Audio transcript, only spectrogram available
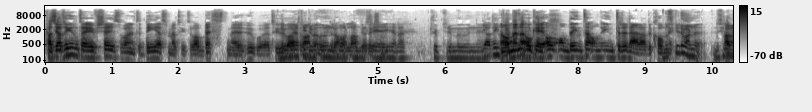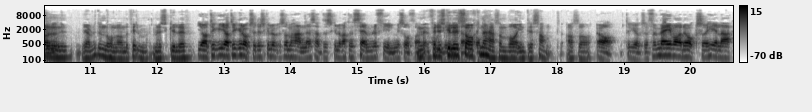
Fast jag tycker inte, i och för sig så var det inte det som jag tyckte var bäst med Hugo. Jag tyckte Jo, bara jag att det var tyckte en underhållande liksom. hela Trip to the Moon. eh. Ja men okej, om, om, det inte, om det inte det där hade Då kommit. skulle det vara en, det skulle vara en jävligt underhållande film. Men det skulle... Jag tycker, jag tycker också det skulle, som Hannes, att det skulle varit en sämre film i så fall. Men, för om det skulle sakna här som var intressant. Alltså... Ja, tycker jag också. För mig var det också hela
